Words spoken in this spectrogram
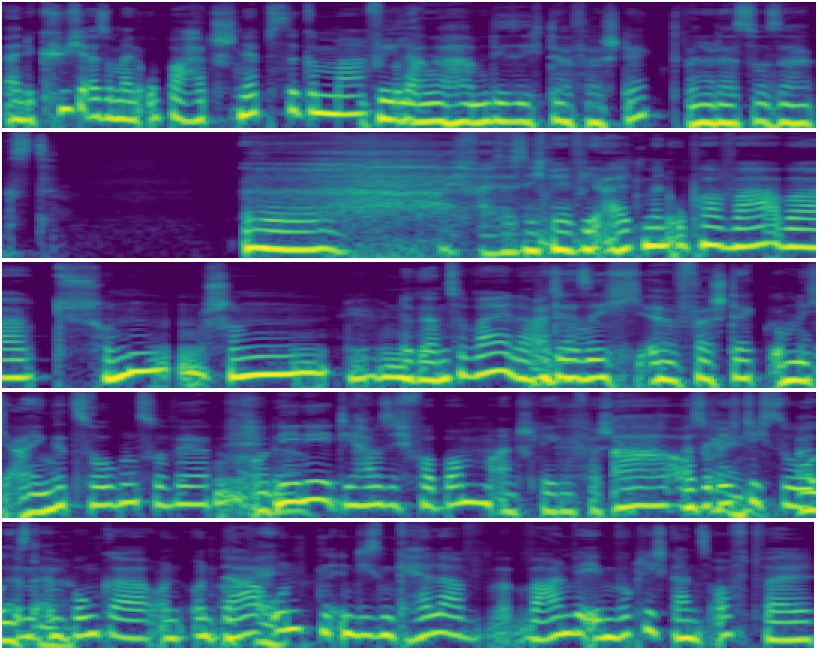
eine Küche. Also mein Opa hat Schnäpse gemacht. Wie lange haben die sich da versteckt, wenn du das so sagst? Äh, ich weiß jetzt nicht mehr, wie alt mein Opa war, aber schon, schon eine ganze Weile. Hat also, er sich äh, versteckt, um nicht eingezogen zu werden? Oder? Nee, nee, die haben sich vor Bombenanschlägen versteckt. Ah, okay. Also richtig so im, im, Bunker. Und, und da okay. unten in diesem Keller waren wir eben wirklich ganz oft, weil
